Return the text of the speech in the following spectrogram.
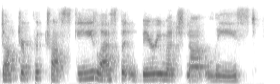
Dr. Petrovsky, last but very much not least,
